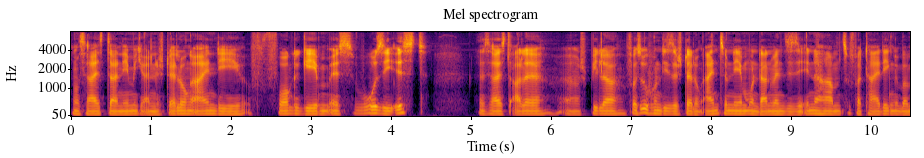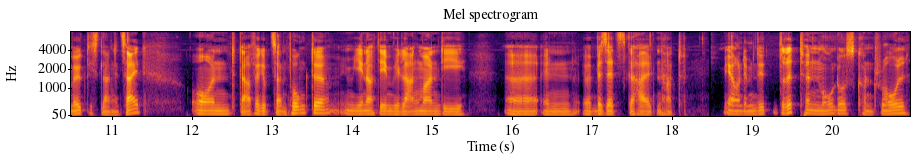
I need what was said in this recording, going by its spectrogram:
Das heißt, da nehme ich eine Stellung ein, die vorgegeben ist, wo sie ist. Das heißt, alle äh, Spieler versuchen diese Stellung einzunehmen und dann, wenn sie sie innehaben, zu verteidigen über möglichst lange Zeit. Und dafür gibt es dann Punkte, je nachdem, wie lang man die äh, in, äh, besetzt gehalten hat. Ja, und im dritten Modus Control,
